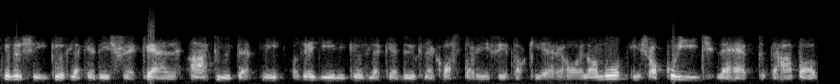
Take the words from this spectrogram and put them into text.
közösségi közlekedésre kell átültetni az egyéni közlekedőknek azt a részét, aki erre hajlandó, és akkor így lehet, tehát a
